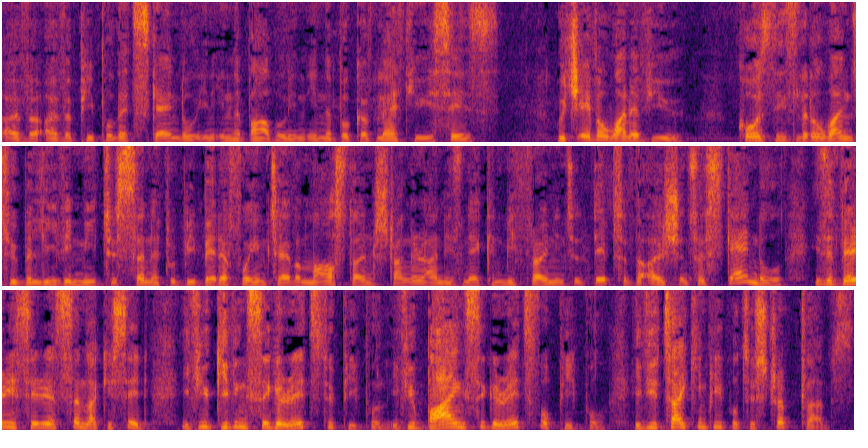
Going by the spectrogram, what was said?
over over people that scandal in, in the Bible. In, in the book of Matthew, he says, "Whichever one of you cause these little ones who believe in me to sin, it would be better for him to have a milestone strung around his neck and be thrown into the depths of the ocean." So, scandal is a very serious sin. Like you said, if you're giving cigarettes to people, if you're buying cigarettes for people, if you're taking people to strip clubs,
